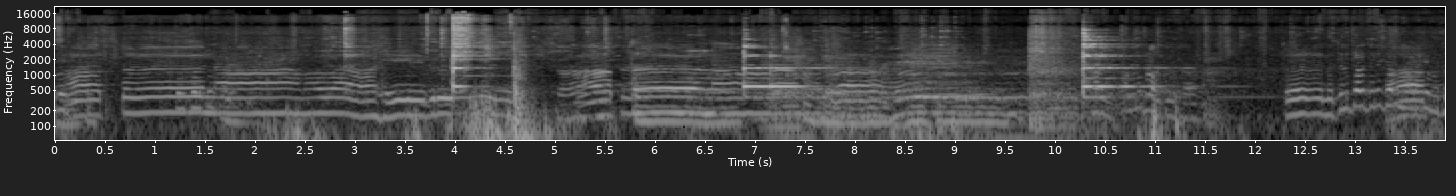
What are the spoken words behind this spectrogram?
ਸਤ ਨਾਮ ਵਾਹਿਗੁਰੂ। ਸਤ ਨਾਮ ਤੇ ਨਚਲ ਚੱਲ ਚਲੇ ਜਾ ਮਾਰ ਕੇ ਸਤ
